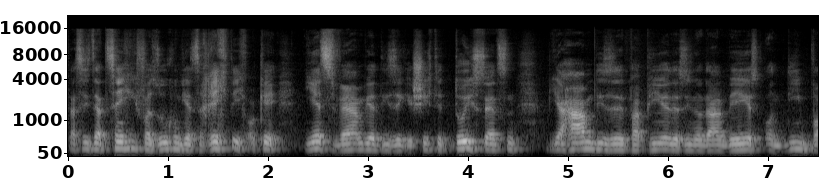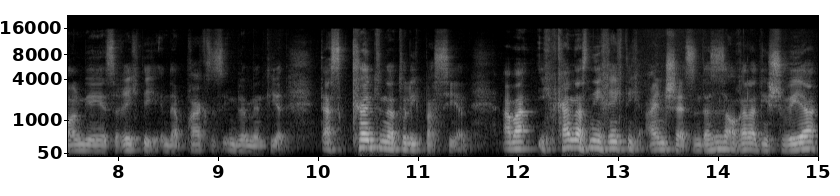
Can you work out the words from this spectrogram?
dass sie tatsächlich versuchen, jetzt richtig, okay, jetzt werden wir diese Geschichte durchsetzen. Wir haben diese Papiere des Synodalen Weges und die wollen wir jetzt richtig in der Praxis implementieren. Das könnte natürlich passieren. Aber ich kann das nicht richtig einschätzen. Das ist auch relativ schwer,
